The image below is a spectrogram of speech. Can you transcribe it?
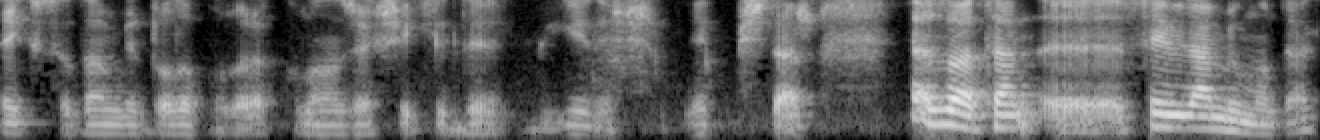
ekstradan bir dolap olarak kullanacak şekilde genişletmişler. Ya zaten e, sevilen bir model.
